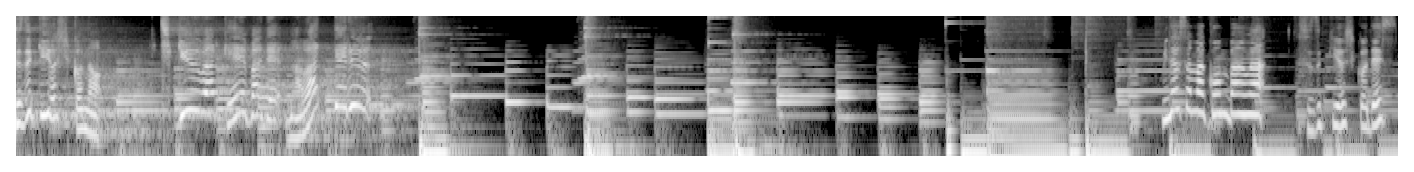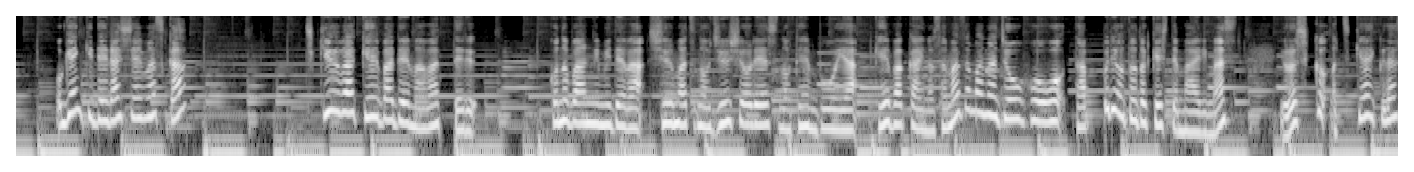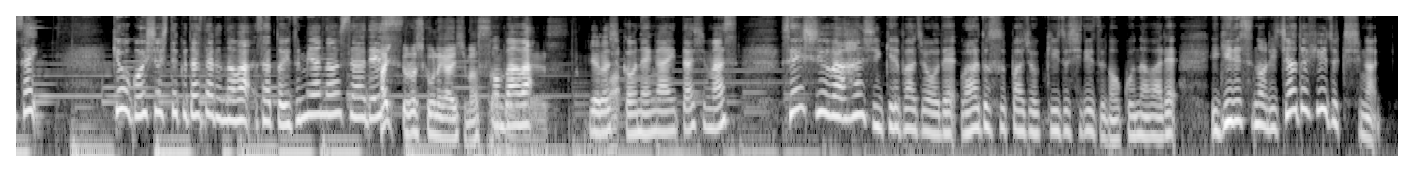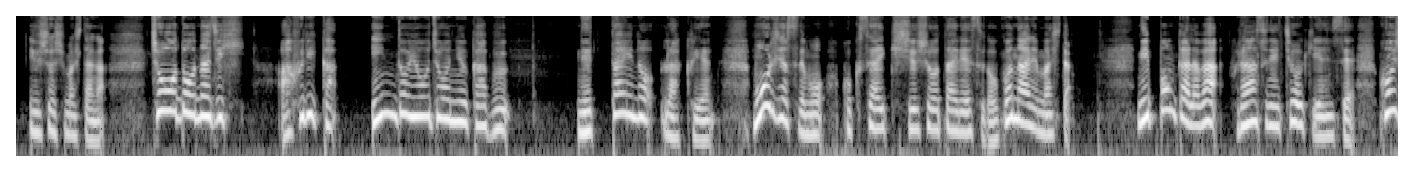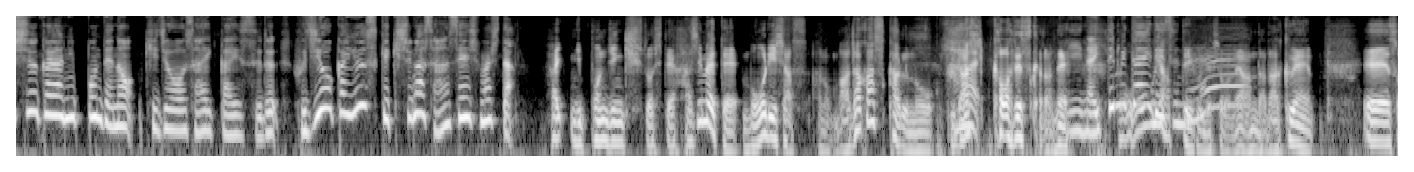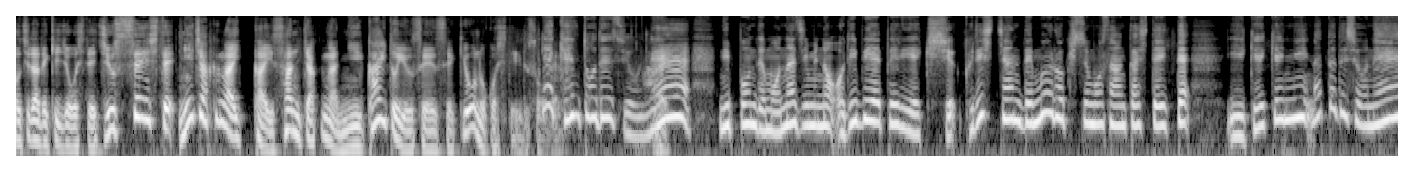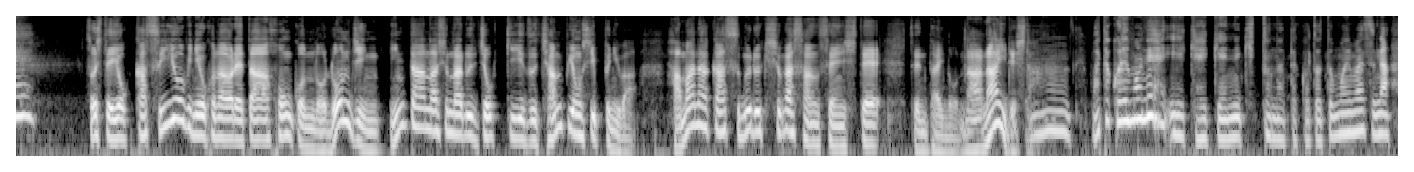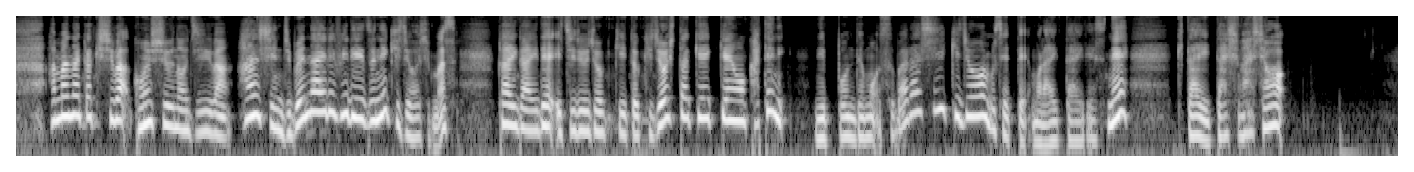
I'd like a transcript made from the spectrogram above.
鈴木よしこの「地球は競馬で回ってる」皆様こんばんは。鈴木よしこです。お元気でいらっしゃいますか？地球は競馬で回ってる。この番組では週末の重賞レースの展望や競馬界のさまざまな情報をたっぷりお届けしてまいります。よろしくお付き合いください。今日ご一緒してくださるのは佐藤泉アナウンサーです、はい、よろしくお願いします。こんばんは。よろしくお願いいたします。先週は阪神競馬場でワールドスーパージョッキーズシリーズが行われイギリスのリチャード・ヒューズ騎手が優勝しましたがちょうど同じ日アフリカインド洋上に浮かぶ熱帯の楽園モーリシャスでも国際騎手招待レースが行われました日本からはフランスに長期遠征。今週から日本での騎乗を再開する藤岡祐介騎手が参戦しました。はい、日本人騎手として初めてモーリシャス、あのマダガスカルの東側ですからね。いいな行ってみたいですねどうやっていくんでしょうね、あんな楽園。えーそちらで騎乗して10戦して2着が1回、3着が2回という成績を残しているそうです。ね検討ですよね、日本でもおなじみのオリビエ・ペリエ騎手クリスチャン・デムーロ騎手も参加していていい経験になったでしょうねそして4日水曜日に行われた香港のロンジンインターナショナルジョッキーズチャンピオンシップには浜中卓騎手が参戦して全体の7位でした。う。ん。またこれもねいい経験にきっとなったことと思いますが浜中騎手は今週の G1 阪神ジュベナイルフィリーズに騎乗します。海外で一流ジョッキーと騎乗した経験を糧に日本でも素晴らしい騎乗を見せてもらいたいですね。期待いたしましょう。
